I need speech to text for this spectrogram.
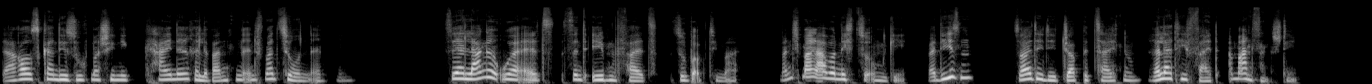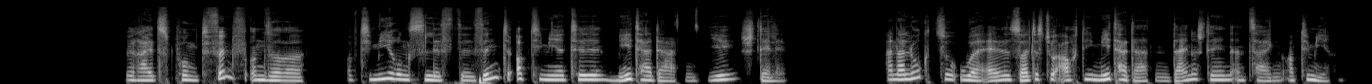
Daraus kann die Suchmaschine keine relevanten Informationen entnehmen. Sehr lange URLs sind ebenfalls suboptimal, manchmal aber nicht zu umgehen. Bei diesen sollte die Jobbezeichnung relativ weit am Anfang stehen. Bereits Punkt 5 unserer Optimierungsliste sind optimierte Metadaten je Stelle. Analog zur URL solltest du auch die Metadaten deiner Stellenanzeigen optimieren.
